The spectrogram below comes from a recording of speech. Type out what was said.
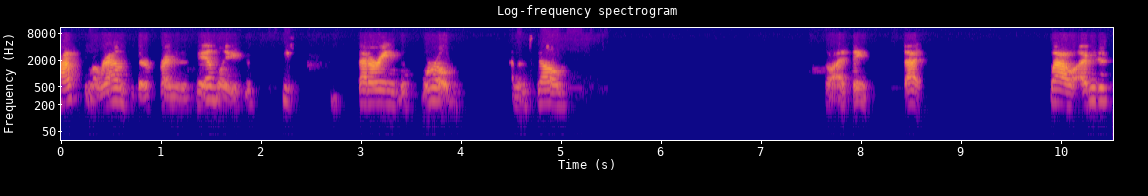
pass them around to their friends and family to keep bettering this world and themselves. So I think that wow, I'm just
